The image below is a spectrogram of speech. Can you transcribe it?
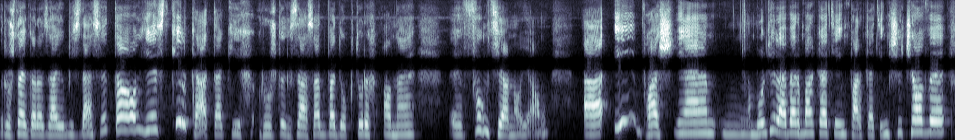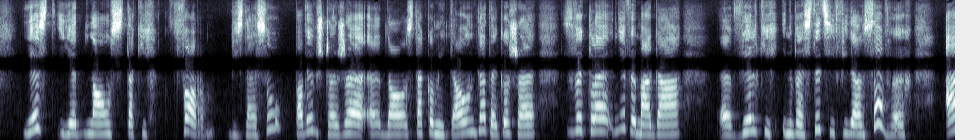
różnego rodzaju biznesy, to jest kilka takich różnych zasad, według których one e, funkcjonują. I właśnie mm, multilevel marketing, marketing sieciowy jest jedną z takich form biznesu, powiem szczerze, e, no, znakomitą, dlatego że zwykle nie wymaga e, wielkich inwestycji finansowych, a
